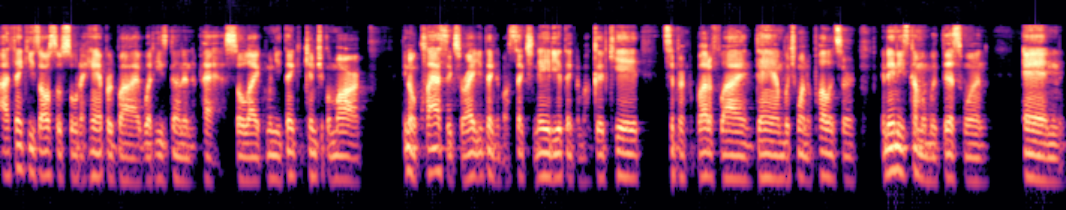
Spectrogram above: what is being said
I think he's also sort of hampered by what he's done in the past. So, like when you think of Kendrick Lamar, you know, classics, right? You think about Section 80, you're thinking about Good Kid, For Butterfly, and Damn, which won a Pulitzer. And then he's coming with this one. And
